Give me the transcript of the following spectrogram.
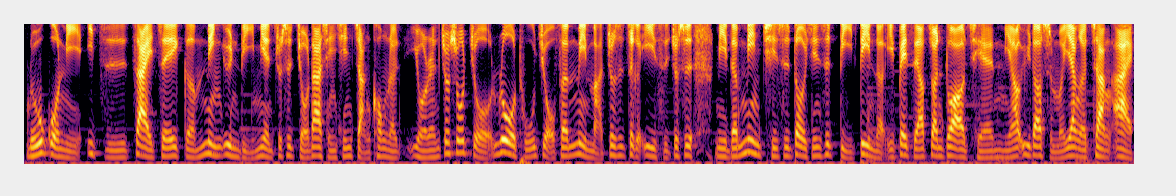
如果你一直在这个命运里面，就是九大行星掌控了，有人就说九若土九分命嘛，就是这个意思，就是你的命其实都已经是底定了，一辈子要赚多少钱，你要遇到什么样的障碍，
